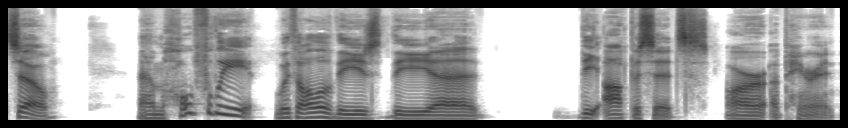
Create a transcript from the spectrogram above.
So, um, hopefully, with all of these, the uh, the opposites are apparent.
